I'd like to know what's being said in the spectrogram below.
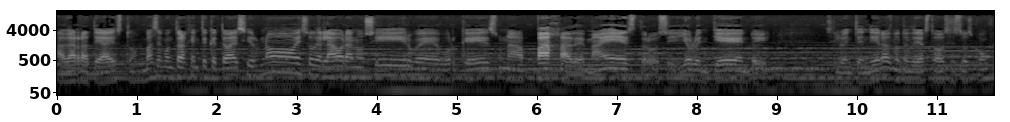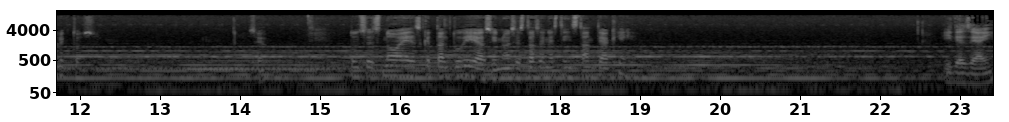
Agárrate a esto. Vas a encontrar gente que te va a decir, no, eso de la hora no sirve porque es una paja de maestros y yo lo entiendo. Y si lo entendieras, no tendrías todos estos conflictos. Entonces no es qué tal tu día, sino es estás en este instante aquí. Y desde ahí.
